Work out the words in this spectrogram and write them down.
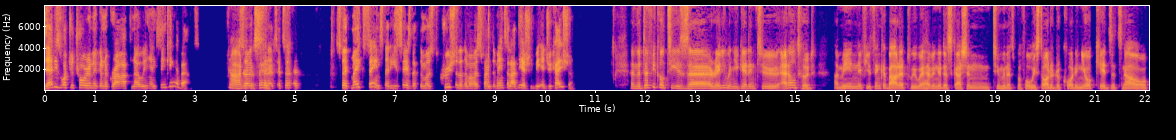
that is what your children are going to grow up knowing and thinking about. Oh, so it's, it's, it's a, so it makes sense that he says that the most crucial and the most fundamental idea should be education. And the difficulty is uh, really when you get into adulthood. I mean, if you think about it, we were having a discussion two minutes before we started recording. Your kids, it's now,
